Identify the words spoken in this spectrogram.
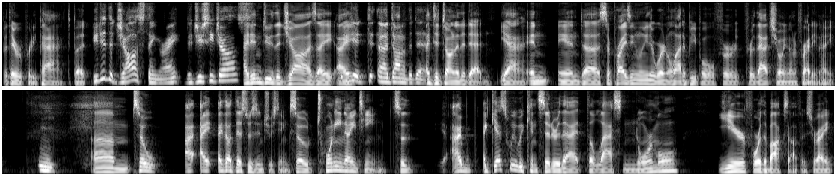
but they were pretty packed. But You did the Jaws thing, right? Did you see Jaws? I didn't do the Jaws. I I, did uh, Dawn of the Dead. I did Dawn of the Dead. Yeah, and and uh, surprisingly, there weren't a lot of people for for that showing on a Friday night. Mm. Um, so I, I thought this was interesting. So 2019. So I I guess we would consider that the last normal year for the box office, right?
